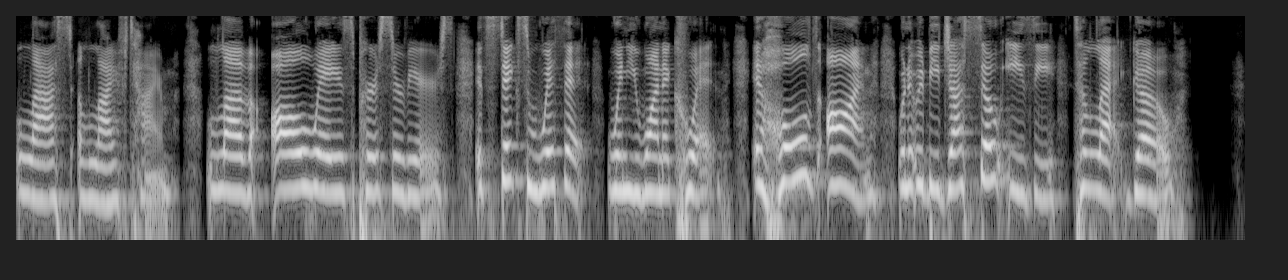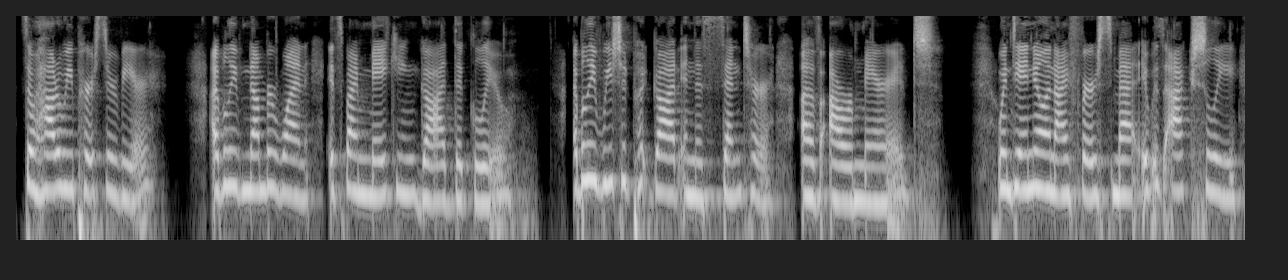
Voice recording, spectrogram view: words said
last a lifetime. Love always perseveres. It sticks with it when you want to quit. It holds on when it would be just so easy to let go. So, how do we persevere? I believe number one, it's by making God the glue. I believe we should put God in the center of our marriage. When Daniel and I first met, it was actually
